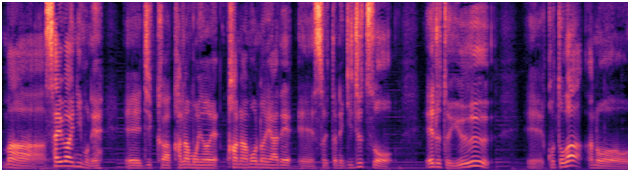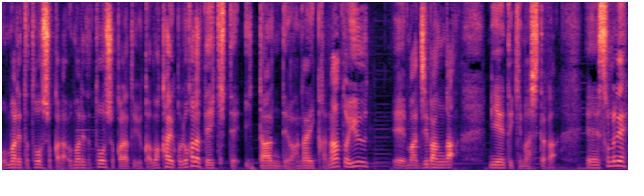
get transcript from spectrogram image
まあ幸いにもね、えー、実家は金物金物屋で、えー、そういったね技術を得るという、えー、ことはあの生まれた当初から生まれた当初からというか若い頃からできていたんではないかなという、えー、まあ、地盤が見えてきましたが、えー、そのね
